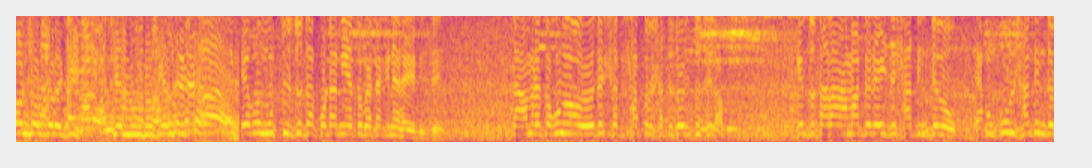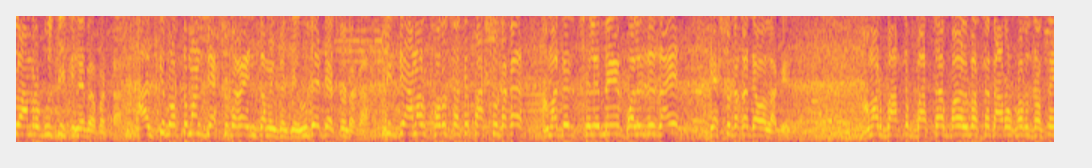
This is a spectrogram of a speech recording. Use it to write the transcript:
কন্ট্রোল করে কি? সে লুডো খেলতে চায়। এবং মুক্তিযোদ্ধা কোটা নিয়ে তো বেচা কিনে হয়ে গেছে। তা আমরা তখন ওদের সাথে ছাত্রের সাথে জড়িত ছিলাম। কিন্তু তারা আমাদের এই যে স্বাধীন দিল, এখন কোন স্বাধীন দিল আমরা বুঝতেছি না ব্যাপারটা। আজকে বর্তমান দেড়শো টাকা ইনকাম হয়েছে উদয় দেড়শো টাকা। দিক দিয়ে আমার খরচ আছে পাঁচশো টাকা, আমাদের ছেলে মেয়ে কলেজে যায়, দেড়শো টাকা দেওয়া লাগে। আমার বাচ্চা বাচ্চা বাল বাচ্চাতে আরও খরচ আছে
